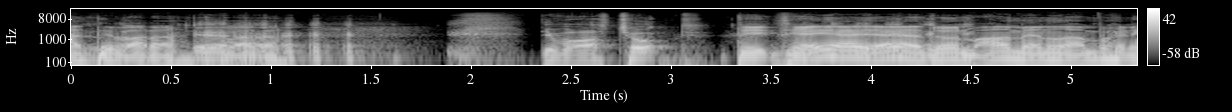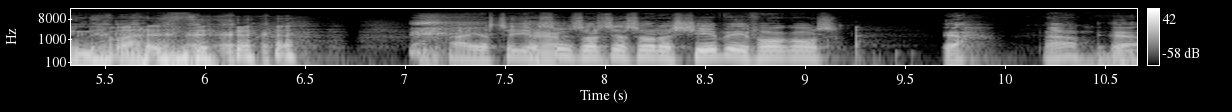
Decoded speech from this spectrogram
Ja, det var der. Det var der. Det var også tungt. Det, ja, ja, ja, ja. Det var en meget mandet armbøjning, det var det. Nej, jeg, jeg Ja. synes også, jeg så der shippe i forgårs. Ja. Ja, Ja,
